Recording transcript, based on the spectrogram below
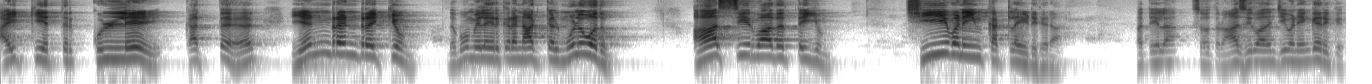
ஐக்கியத்திற்குள்ளே கத்தர் என்றென்றைக்கும் இந்த பூமியில இருக்கிற நாட்கள் முழுவதும் ஆசீர்வாதத்தையும் ஜீவனையும் கட்டளையிடுகிறார். பார்த்தீங்களா சோத்திரம் ஆசீர்வாதம் ஜீவன் எங்க இருக்கு?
